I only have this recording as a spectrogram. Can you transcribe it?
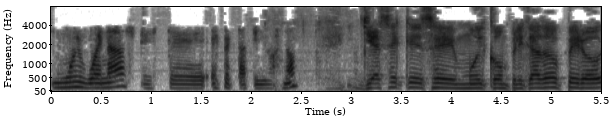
muy buenas este, expectativas, ¿no? Ya sé que es muy complicado, pero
